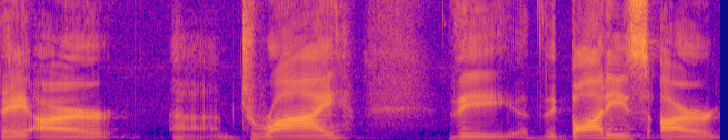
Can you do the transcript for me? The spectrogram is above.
they are uh, dry, the, the bodies are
